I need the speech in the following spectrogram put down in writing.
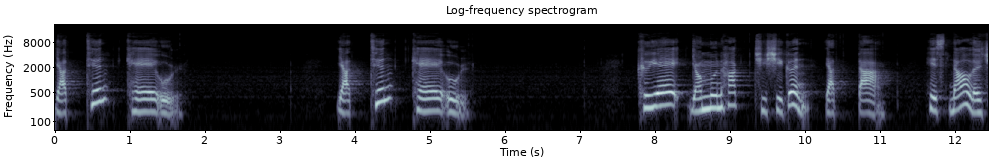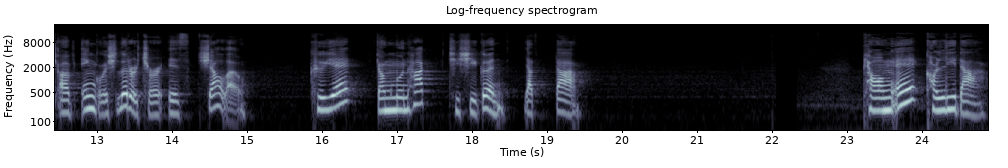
얕은 개울. 얕은 개울. 그의 영문학 지식은 얕다. His knowledge of English literature is shallow. 그의 영문학 지식은 얕다. 병에 걸리다.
